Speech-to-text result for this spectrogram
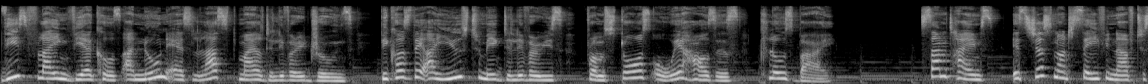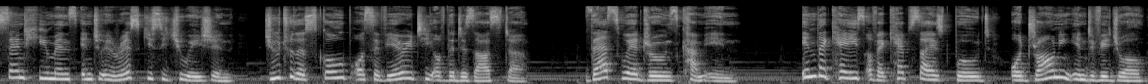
These flying vehicles are known as last mile delivery drones because they are used to make deliveries from stores or warehouses close by. Sometimes it's just not safe enough to send humans into a rescue situation due to the scope or severity of the disaster. That's where drones come in. In the case of a capsized boat or drowning individual,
